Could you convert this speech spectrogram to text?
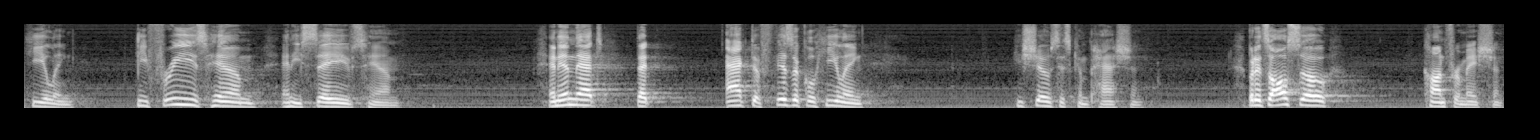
healing. He frees him and he saves him. And in that, that act of physical healing, he shows his compassion. But it's also confirmation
